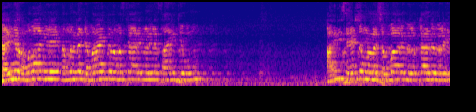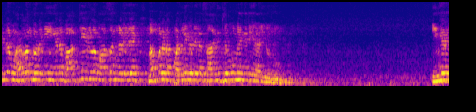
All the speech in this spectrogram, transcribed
കഴിഞ്ഞ റമദാനിലെ നമ്മളുടെ ജമാഅത്ത് നമസ്കാരങ്ങളിലെ സാന്നിധ്യവും അതിനുശേഷമുള്ള ശവ്വാൽ നിൽക്കാതെ ദുൽഹിജ മഹറം തുടങ്ങി ഇങ്ങനെ ബാക്കിയുള്ള മാസങ്ങളിലെ നമ്മളുടെ പള്ളികളിലെ സാന്നിധ്യവും എങ്ങനെയായിരുന്നു? ഇങ്ങനെ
